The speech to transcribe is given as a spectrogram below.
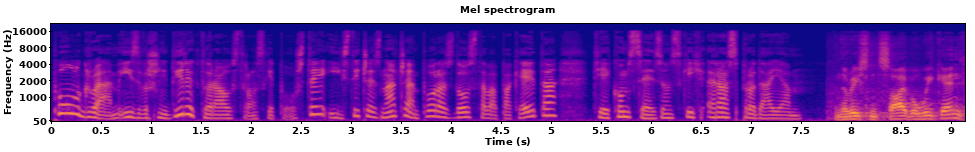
Paul Graham, izvršni direktor Australske pošte, ističe značajan porast dostava paketa tijekom sezonskih rasprodaja. In the recent cyber weekend,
